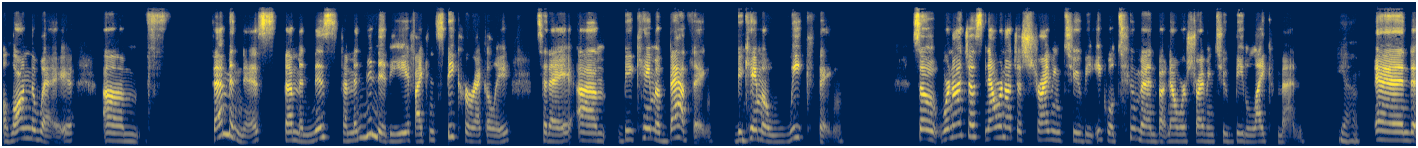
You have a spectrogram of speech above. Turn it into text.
along the way, um, feminist, feminist, femininity, if I can speak correctly today, um, became a bad thing, became a weak thing. So we're not just now we're not just striving to be equal to men, but now we're striving to be like men. Yeah. And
